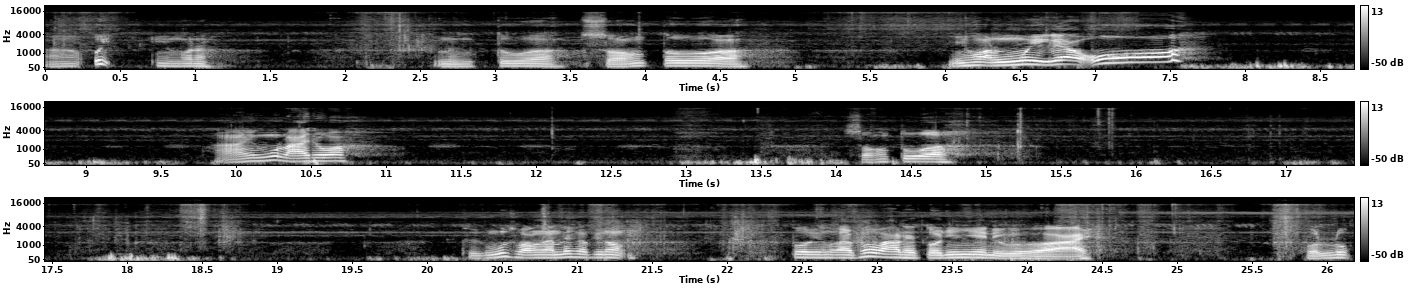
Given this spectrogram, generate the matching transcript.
อ้าวอุ้ยยังไงนะ หนึ่งตัวสองตัว มีหอนงูอีกแล้ว โอ้ หายงูหลายเถอะวะสองตัวถึงงูสองกันเลยครับพี่น้อง ตัวยังไงเพราะว่าในตัวเงี้ยๆอยู่หายขนลุก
